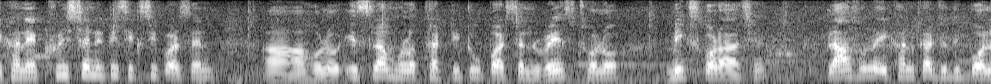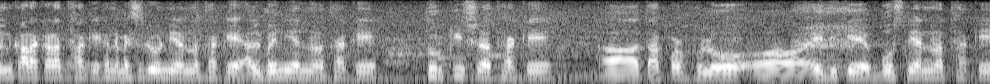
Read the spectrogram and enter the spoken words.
এখানে খ্রিস্টানিটি সিক্সটি পার্সেন্ট হলো ইসলাম হলো থার্টি টু পার্সেন্ট রেস্ট হলো মিক্স করা আছে। প্লাস হলো এখানকার যদি বলেন কারা কারা থাকে, এখানে মেসিডোনিয়ানরা থাকে, আলবেনিয়ানরা থাকে, তুর্কিশরা থাকে তারপর হলো এইদিকে বসনিয়ানরা থাকে।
